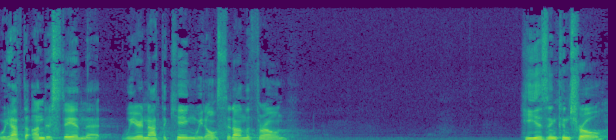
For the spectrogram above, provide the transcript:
We have to understand that we are not the king, we don't sit on the throne. He is in control.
